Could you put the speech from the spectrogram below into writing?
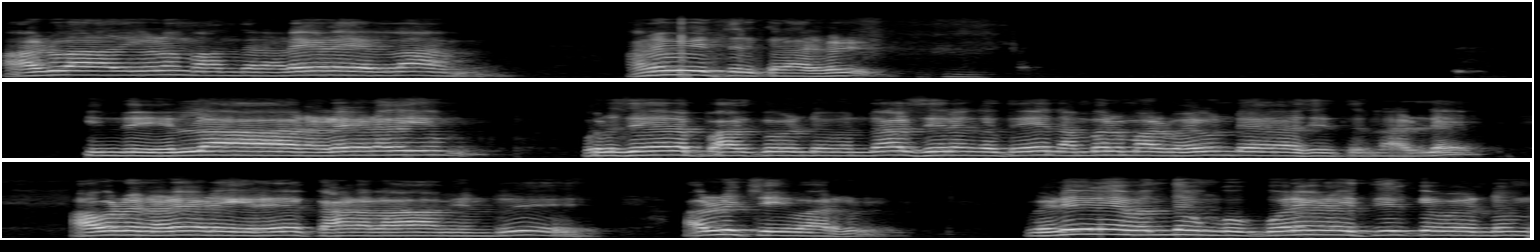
ஆழ்வாராதிகளும் அந்த நடைகளை எல்லாம் அனுபவித்திருக்கிறார்கள். இந்த எல்லா நடையழகையும் ஒரு சேர பார்க்க வேண்டும் என்றால் ஸ்ரீரங்கத்தை நம்பெருமாள் வைகுண்ட திருநாளிலே அவருடைய நடையடைகளே காணலாம் என்று அருளி செய்வார்கள். வெளியிலே வந்து உங்கள் குறைகளை தீர்க்க வேண்டும்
